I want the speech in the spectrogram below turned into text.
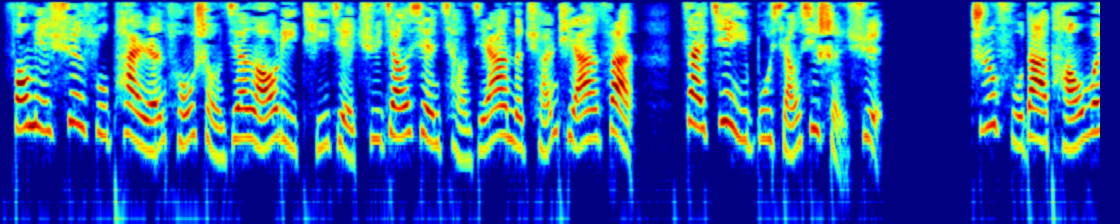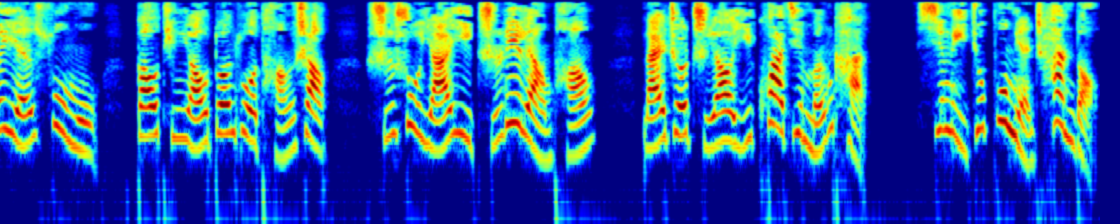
方便迅速派人从省监牢里提解曲江县抢劫案的全体案犯，再进一步详细审讯。知府大堂威严肃穆。高廷尧端坐堂上，十数衙役直立两旁，来者只要一跨进门槛，心里就不免颤抖。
